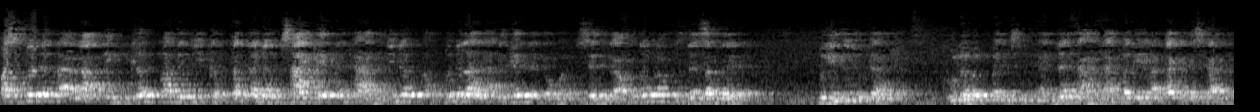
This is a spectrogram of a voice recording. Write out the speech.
Pas berdelala tingkat maka jika terkadang sakit dekat di depan berdelala tingkat dekat kawan. Saya tidak aku tahu apa sudah sampai. Begitu juga gula berpanjang dan anak melihat akan sekali.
